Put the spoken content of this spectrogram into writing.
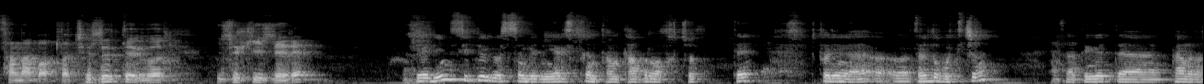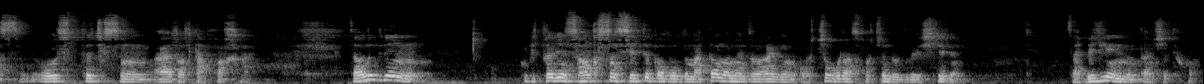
санаа бодлоо чөлөөтэйгээр илэрхийлээрэ. Тэгээд энэ сэдвийг бас ингээд ярилцлагын том талбар болгочвол тий битүүрийн зорилго бүтэж байгаа. За тэгээд та нар бас өөрсдөө ч гэсэн ойлголт авах байхаа. За өнөөдрийн битгэлийн сонгосон сэдв бол Матай номын 6-гийн 33-аас 34-ээр ишлэл байна. За бэлгийн нүд уншиж өгөх.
